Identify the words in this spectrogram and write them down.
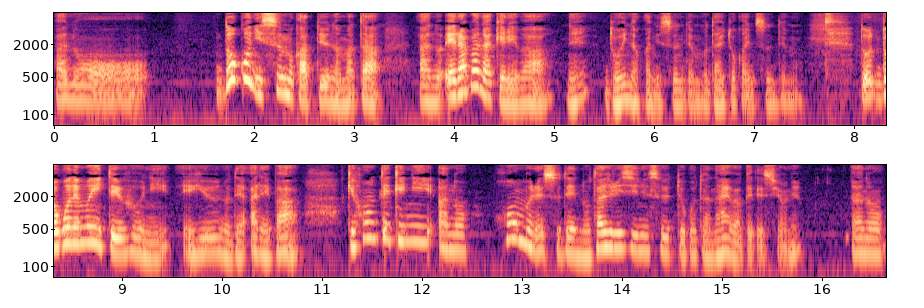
あのどこに住むかっていうのはまたあの選ばなければねど田舎に住んでも大都会に住んでもどどこでもいいっていうふうに言うのであれば基本的にあのホームレスでのたじり死にするっていうことはないわけですよね。あの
